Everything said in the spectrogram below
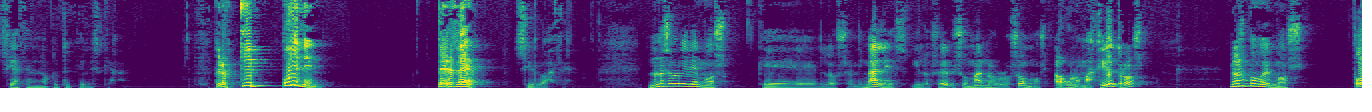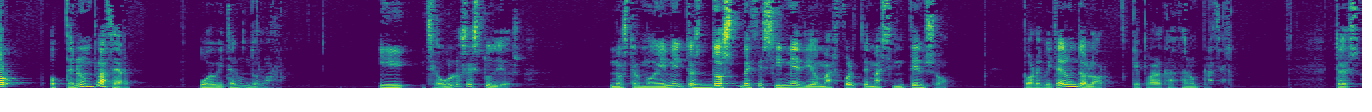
si hacen lo que tú quieres que hagan. Pero ¿qué pueden perder si lo hacen? No nos olvidemos que los animales y los seres humanos lo somos, algunos más que otros, nos movemos por obtener un placer o evitar un dolor. Y según los estudios, nuestro movimiento es dos veces y medio más fuerte, más intenso, por evitar un dolor que por alcanzar un placer. Entonces,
